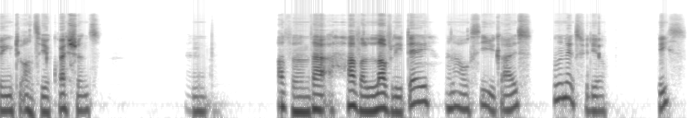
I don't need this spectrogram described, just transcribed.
waiting to answer your questions. And other than that, have a lovely day and I will see you guys on the next video. Peace.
